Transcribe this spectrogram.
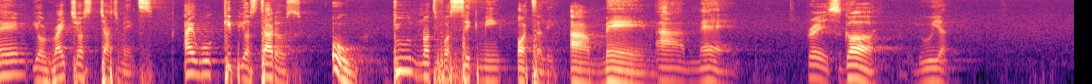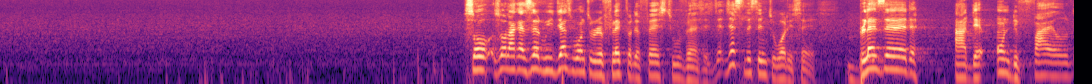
learn your righteous judgments, I will keep your statutes. Oh, do not forsake me utterly. Amen. Amen. Praise God. Hallelujah. So, so like I said, we just want to reflect on the first two verses. Just listen to what he says. Blessed are the undefiled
